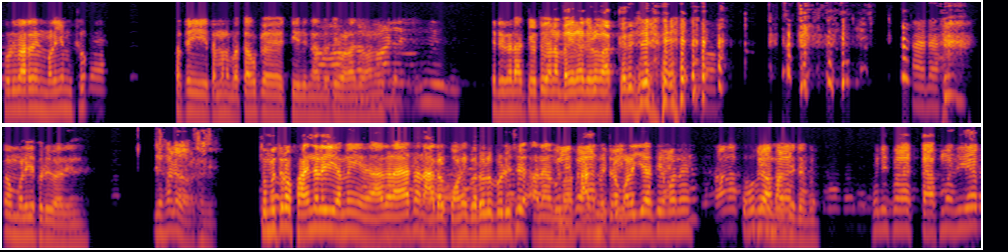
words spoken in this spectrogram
થોડી વાર રહીને મળીએ છું. પછી તમને બતાવું કે ચીરીના દોરી વાળા જવાનું છે. એટલે કદાચ કે તું એના બૈરા જોડે વાત કરી છે. મળીએ થોડી વાર તો મિત્રો ફાઇનલી અમે આગળ આવ્યા હતા ને આગળ પાણી ભરેલું પડ્યું છે અને ખાસ મિત્ર મળી ગયા છે મને તો શું કહેવા માંગે તમે? પોલીસવાળા સ્ટાફમાંથી યાર.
